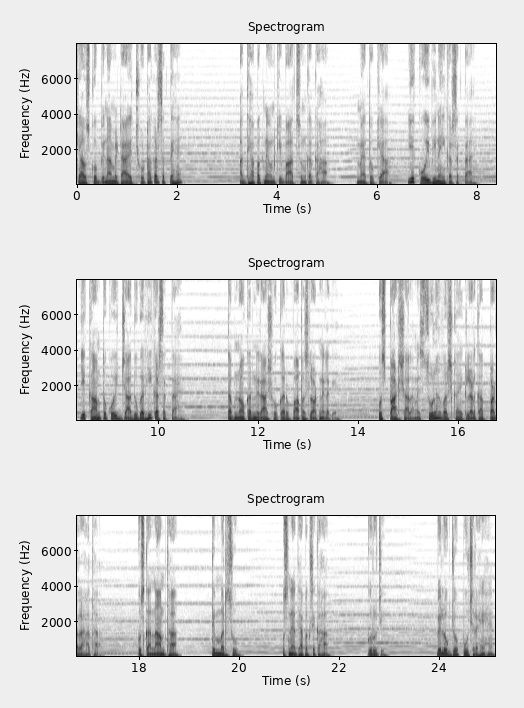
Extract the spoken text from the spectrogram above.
क्या उसको बिना मिटाए छोटा कर सकते हैं? अध्यापक ने उनकी बात सुनकर कहा मैं तो क्या ये कोई भी नहीं कर सकता है ये काम तो कोई जादूगर ही कर सकता है। तब नौकर निराश होकर वापस लौटने लगे। उस पाठशाला में सोलह वर्ष का एक लड़का पढ़ रहा था। उसका नाम था तिम्मरसू। उसने अध्यापक से कहा गुरुजी, वे लोग जो पूछ रहे हैं,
